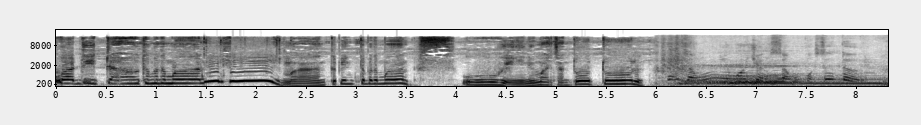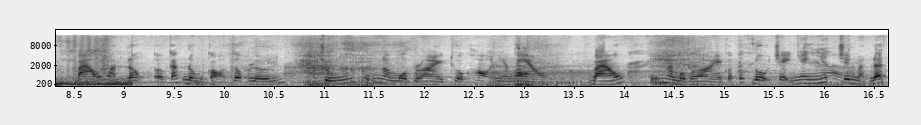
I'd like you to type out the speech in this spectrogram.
Wadidaw teman-teman Hihi, Mantep ini teman-teman Uh ini macan tutul Cũng giống như môi trường sống của sư tử, báo hoạt động ở các đồng cỏ rộng lớn. Chúng cũng là một loài thuộc họ nhà mèo. Báo cũng là một loài có tốc độ chạy nhanh nhất trên mặt đất.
